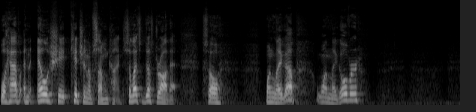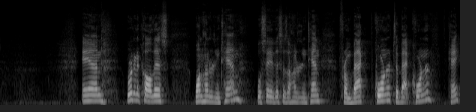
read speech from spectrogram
will have an L-shaped kitchen of some kind. So let's just draw that. So one leg up, one leg over. And we're going to call this 110. We'll say this is 110 from back corner to back corner. Okay,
